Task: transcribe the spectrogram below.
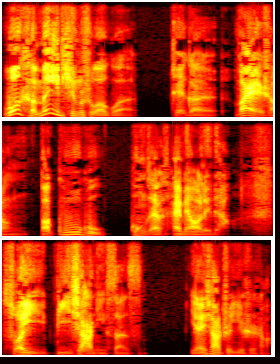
我可没听说过这个外甥把姑姑供在太庙里的。所以陛下你三思。言下之意是啥？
